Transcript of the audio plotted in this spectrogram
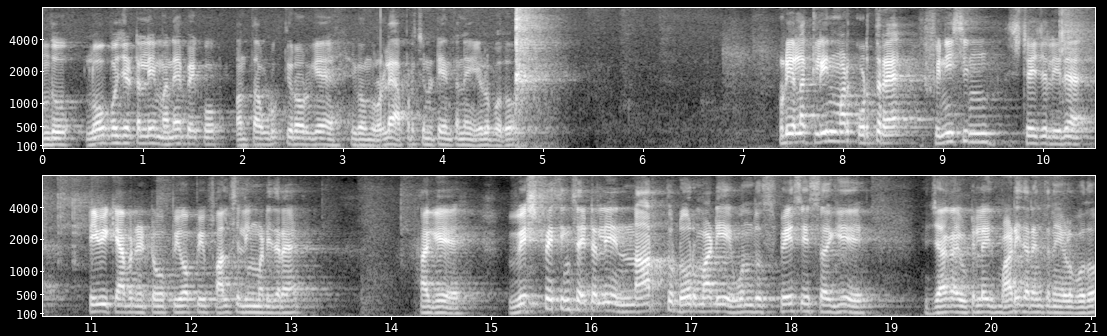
ಒಂದು ಲೋ ಬಜೆಟಲ್ಲಿ ಮನೆ ಬೇಕು ಅಂತ ಹುಡುಕ್ತಿರೋರಿಗೆ ಇದೊಂದು ಒಳ್ಳೆ ಆಪರ್ಚುನಿಟಿ ಅಂತಲೇ ಹೇಳ್ಬೋದು. ನೋಡಿ, ಎಲ್ಲ ಕ್ಲೀನ್ ಮಾಡಿ ಕೊಡ್ತಾರೆ. ಫಿನಿಶಿಂಗ್ ಸ್ಟೇಜಲ್ಲಿ ಇದೆ. T V cabinet P O P false ceiling ಮಾಡಿದ್ದಾರೆ. ಹಾಗೆ ವೆಸ್ಟ್ ಫೇಸಿಂಗ್ ಸೈಟಲ್ಲಿ ನಾರ್ತ್ ಡೋರ್ ಮಾಡಿ ಒಂದು ಸ್ಪೇಸಿಸ್ ಆಗಿ ಜಾಗ ಯುಟಿಲೈಸ್ ಮಾಡಿದ್ದಾರೆ ಅಂತಲೇ ಹೇಳ್ಬೋದು.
